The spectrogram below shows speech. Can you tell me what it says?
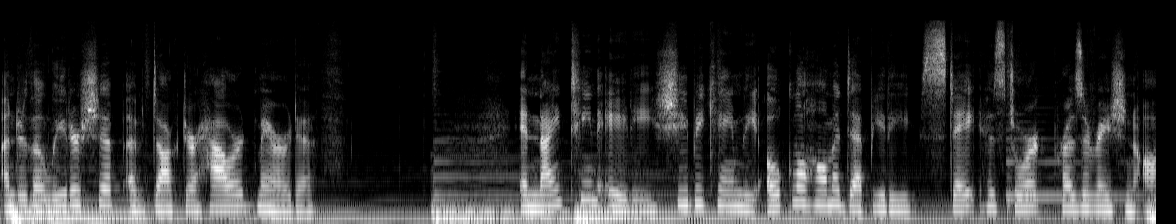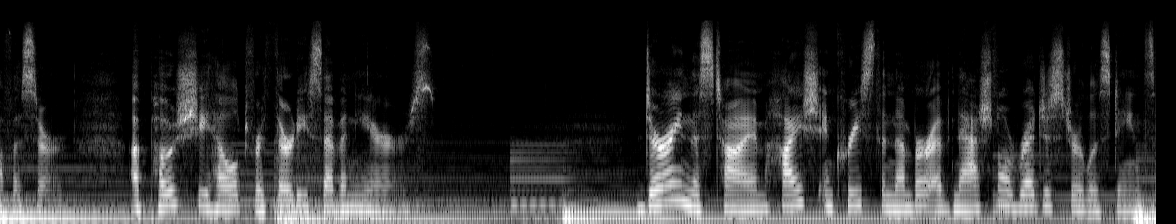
under the leadership of Dr. Howard Meredith. In 1980, she became the Oklahoma Deputy State Historic Preservation Officer, a post she held for 37 years. During this time, Heisch increased the number of National Register listings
